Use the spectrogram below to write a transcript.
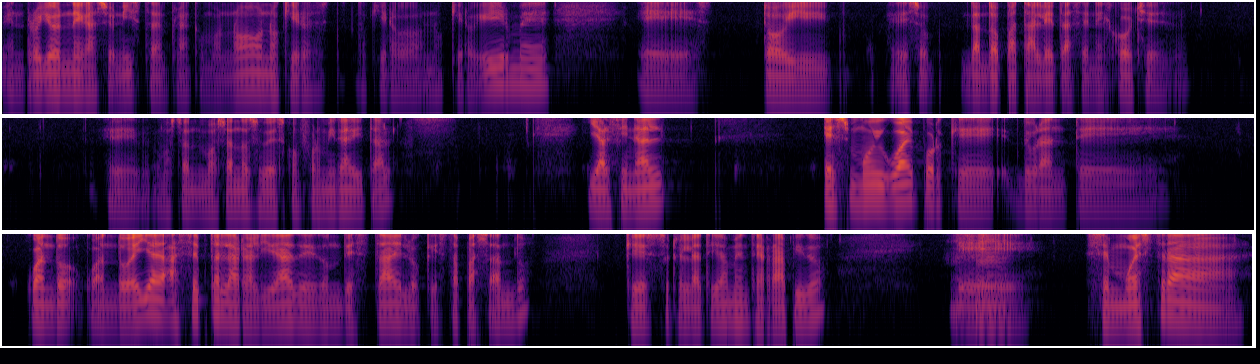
en, rollo negacionista, en plan como no, no quiero, no quiero, no quiero irme, eh, estoy eso, dando pataletas en el coche, eh, mostran- mostrando su desconformidad y tal. Y al final es muy guay porque durante cuando, cuando ella acepta la realidad de dónde está y lo que está pasando, que es relativamente rápido, eh, se muestra,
